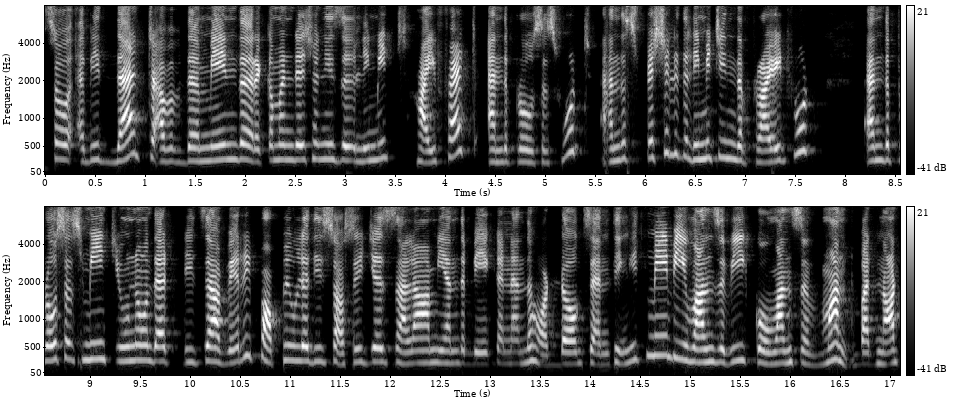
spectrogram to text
so with that our, the main the recommendation is the limit high fat and the processed food and especially the limit in the fried food. And the processed meat you know that these are very popular these sausages salami and the bacon and the hot dogs and thing. It may be once a week or once a month but not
